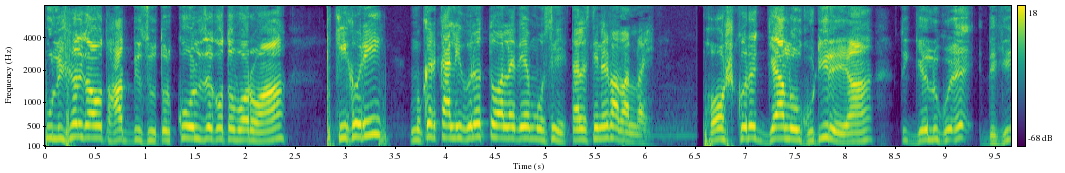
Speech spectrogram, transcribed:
পুলিশের গাওত হাত দিছু তোর কোল যে কত বড় হ্যাঁ কি করি? মুখের কালিগুলো তোয়ালে দিয়ে মুছি তাহলে সিনের বাবার লয়। ফস করে গেল কুটি রে হ্যাঁ তুই গেলু কো- এ দেখি।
